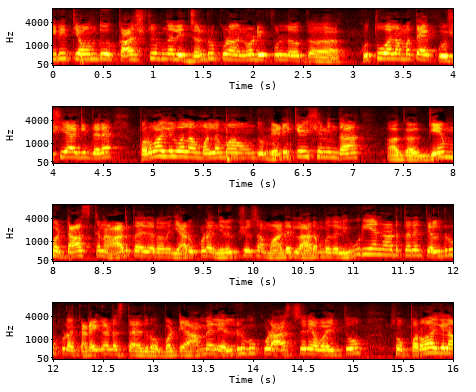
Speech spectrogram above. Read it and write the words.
ಈ ರೀತಿಯ ಒಂದು ಕಾಸ್ಟ್ಯೂಮ್ನಲ್ಲಿ ಜನರು ಕೂಡ ನೋಡಿ ಫುಲ್ ಕುತೂಹಲ ಮತ್ತೆ ಖುಷಿಯಾಗಿದ್ದಾರೆ. ಪರವಾಗಿಲ್ವಲ್ಲ ಮಲ್ಲಮ್ಮ, ಒಂದು ಡೆಡಿಕೇಶನ್ ಇಂದ ಗೇಮ್ ಟಾಸ್ಕ್ ಅನ್ನ ಆಡ್ತಾ ಅನ್ನೋದು ಯಾರು ಕೂಡ ನಿರೀಕ್ಷಿಸ ಮಾಡಿರಲಿಲ್ಲ. ಆರಂಭದಲ್ಲಿ ಇವ್ರು ಏನು ಆಡ್ತಾರೆ ಅಂತ ಎಲ್ಲರೂ ಕೂಡ ಕಡೆಗಣಿಸ್ತಾ ಇದ್ರು. ಬಟ್ ಆಮೇಲೆ ಎಲ್ರಿಗೂ ಕೂಡ ಆಶ್ಚರ್ಯವಾಯಿತು. ಸೊ ಪರವಾಗಿಲ್ಲ,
